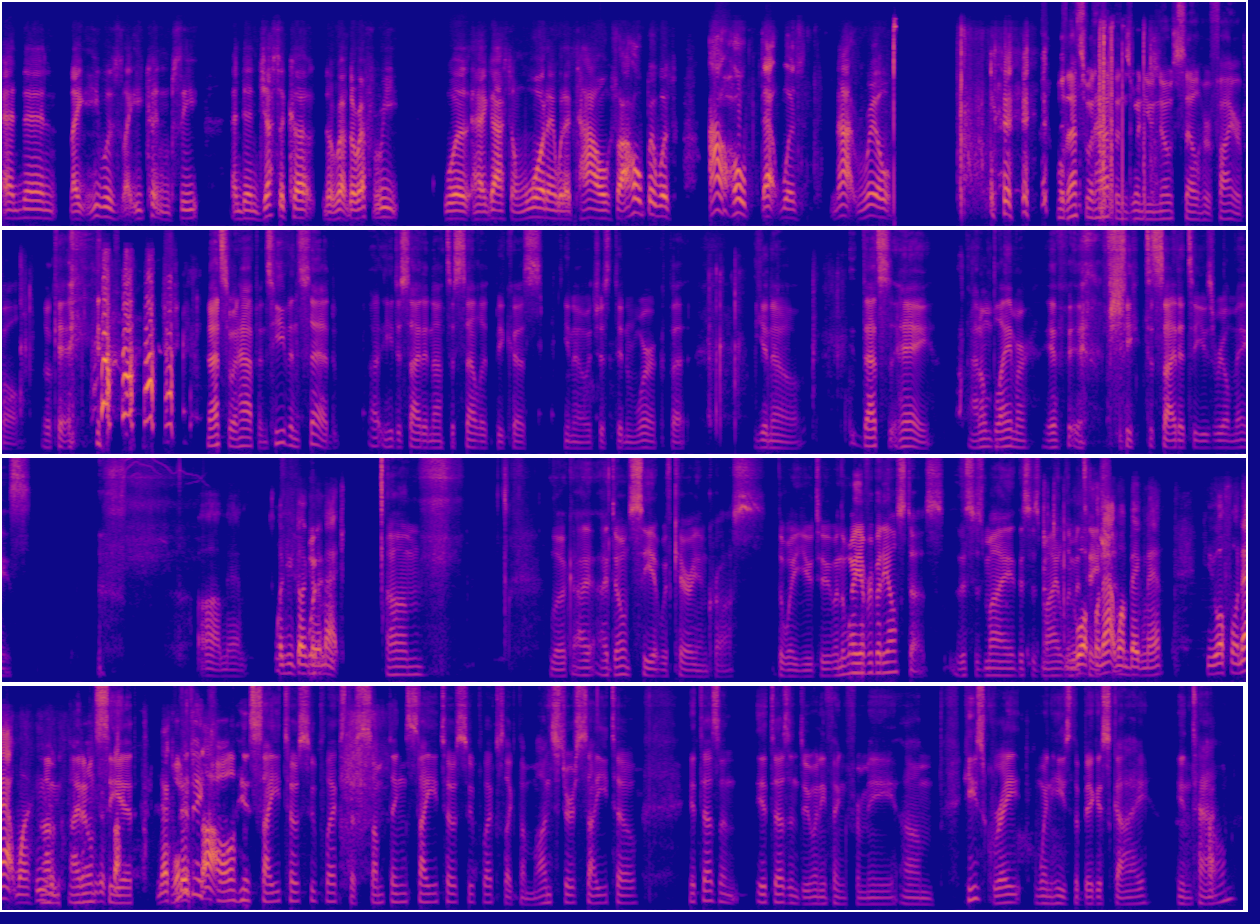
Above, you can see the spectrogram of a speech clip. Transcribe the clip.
and then like he was like he couldn't see. And then Jessica the ref, the referee was had got some water with a towel. So I hope it was I hope that was not real Well, that's what happens when you no sell her fireball. Okay. that's what happens. He even said uh, he decided not to sell it because, you know, it just didn't work. But, you know, that's, hey, I don't blame her if, if she decided to use real mace. oh man what do you think What- of the match Um, look, I, I don't see it with Karrion Cross the way you do and the way everybody else does. This is my this is my limitation. You off on that one, big man. You off on that one. Um, I don't see it. next What do they star. call his Saito suplex? The something Saito suplex, like the monster Saito. It doesn't. It doesn't do anything for me. Um, he's great when he's the biggest guy in town,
